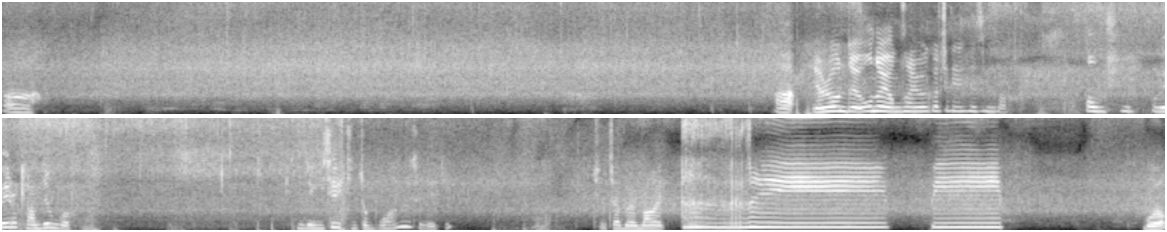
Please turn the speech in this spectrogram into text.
아. 아, 여러분들 오늘 영상 여기까지 하겠습니다. 어우 씨, 왜 이렇게 안 되는 거야? 근데 이 색이 진짜 뭐 하는 색이지? 진짜 멸망의 삐 뭐야?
